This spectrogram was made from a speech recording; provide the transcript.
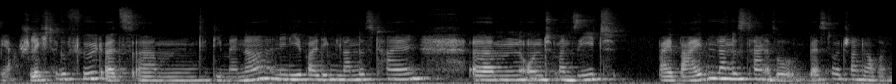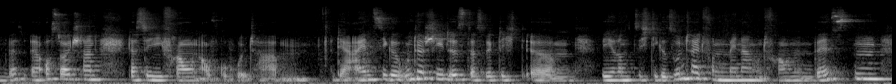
ja, schlechter gefühlt als ähm, die Männer in den jeweiligen Landesteilen. Ähm, und man sieht bei beiden Landesteilen, also Westdeutschland, auch in West, äh, Ostdeutschland, dass sie die Frauen aufgeholt haben. Der einzige Unterschied ist, dass wirklich ähm, während sich die Gesundheit von Männern und Frauen im Westen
